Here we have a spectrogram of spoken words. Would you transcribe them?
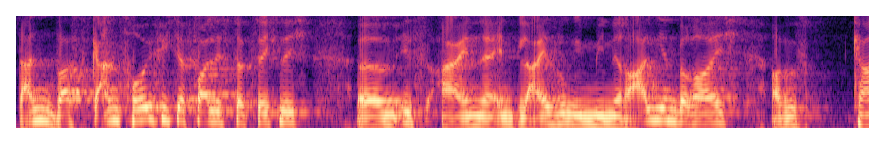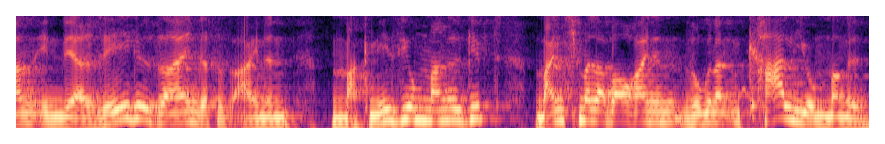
Dann, was ganz häufig der Fall ist tatsächlich, ähm, ist eine Entgleisung im Mineralienbereich. Also es kann in der Regel sein, dass es einen Magnesiummangel gibt, manchmal aber auch einen sogenannten Kaliummangel.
